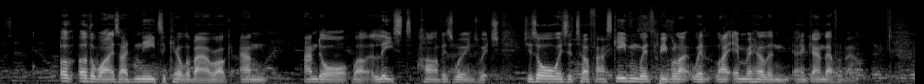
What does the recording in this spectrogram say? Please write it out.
o- otherwise I'd need to kill the Balrog and and or well at least halve his wounds, which, which is always a tough ask, even with people like with like Imrahil and uh, Gandalf about.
